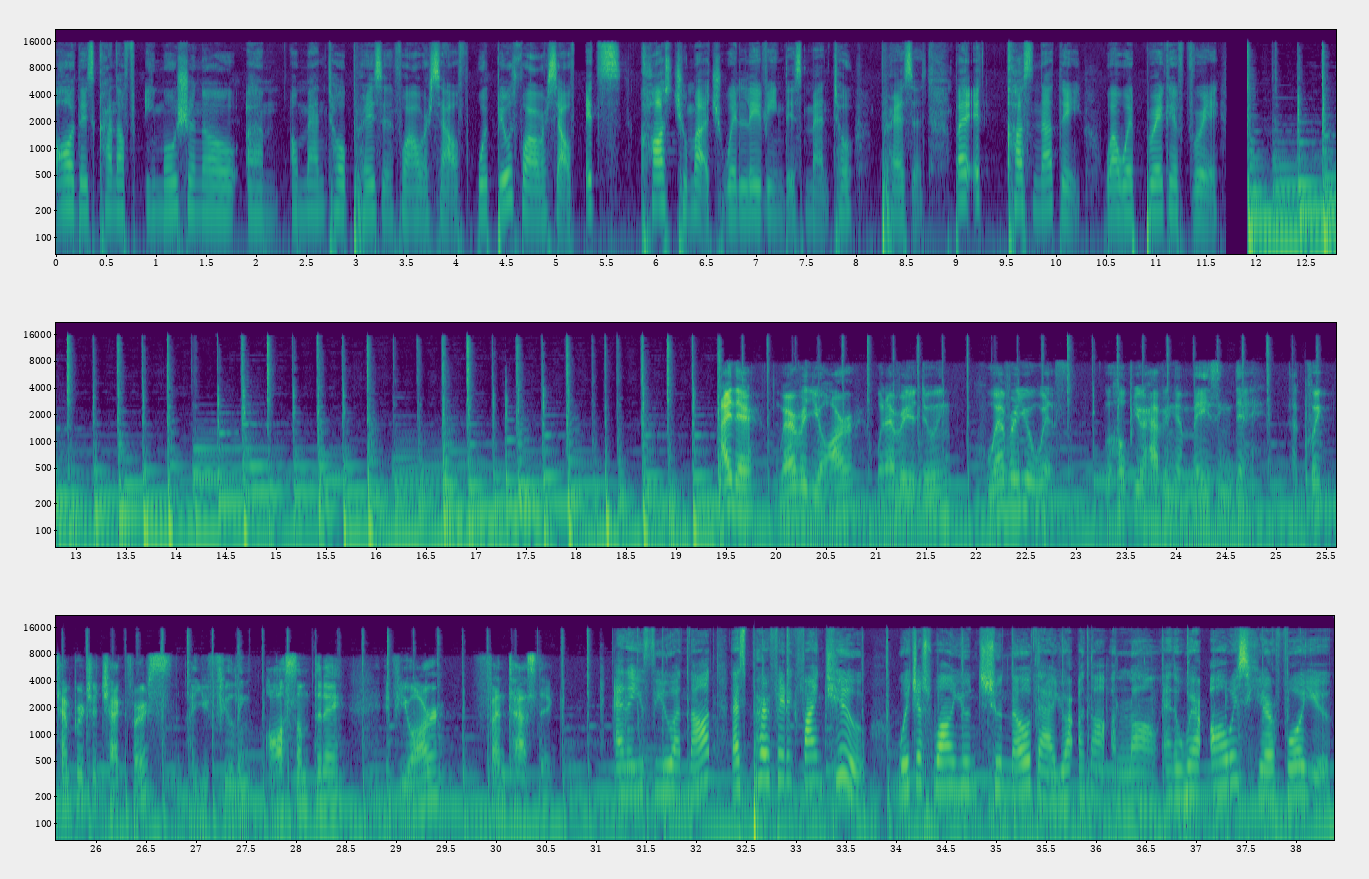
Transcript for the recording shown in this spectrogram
all this kind of emotional um, or mental prison for ourselves. We build for ourselves. It's cost too much. We live in this mental prison, but it costs nothing when we break it free. Hi there, wherever you are, whatever you're doing, whoever you're with. We hope you're having an amazing day. A quick temperature check first. Are you feeling awesome today? If you are, fantastic. And if you are not, that's perfectly fine too. We just want you to know that you are not alone and we're always here for you.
